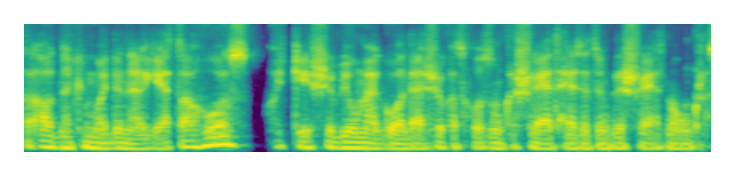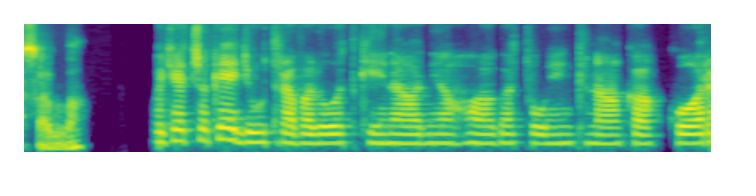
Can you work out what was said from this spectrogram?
ad nekünk majd energiát ahhoz, hogy később jó megoldásokat hozunk a saját helyzetünkre, a saját magunkra szabva. Hogyha csak egy útravalót kéne adni a hallgatóinknak, akkor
